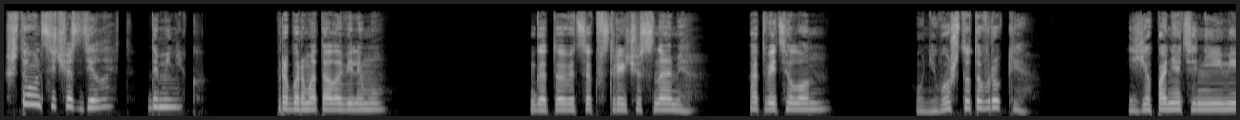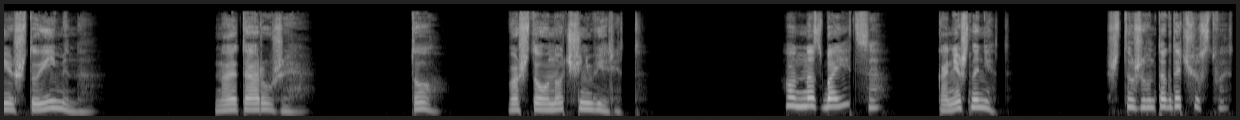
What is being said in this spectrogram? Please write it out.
«Что он сейчас делает, Доминик?» — пробормотала Велиму. «Готовится к встрече с нами», — ответил он. «У него что-то в руке. Я понятия не имею, что именно, но это оружие. То, во что он очень верит». «Он нас боится?» «Конечно, нет». «Что же он тогда чувствует?»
